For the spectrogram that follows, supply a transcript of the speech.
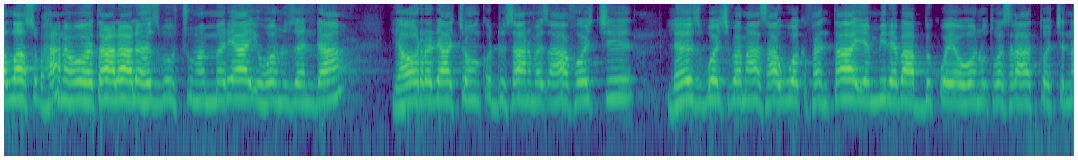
አላህ ስብሓናሁ ወተላ ለህዝቦቹ መመሪያ የሆኑ ዘንዳ ያወረዳቸውን ቅዱሳን መጽሐፎች ለህዝቦች በማሳወቅ ፈንታ የሚደባብቁ የሆኑት ወስላቶችና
